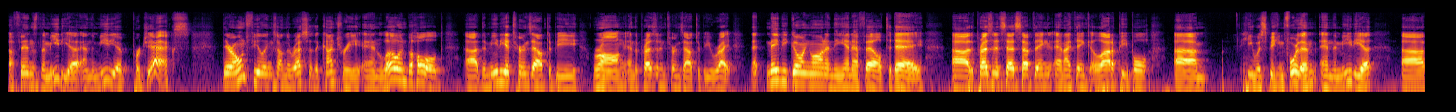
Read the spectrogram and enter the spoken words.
offends the media, and the media projects their own feelings on the rest of the country, and lo and behold, uh, the media turns out to be wrong and the president turns out to be right. That may be going on in the NFL today. Uh, the president says something, and I think a lot of people, um, he was speaking for them, and the media, uh,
